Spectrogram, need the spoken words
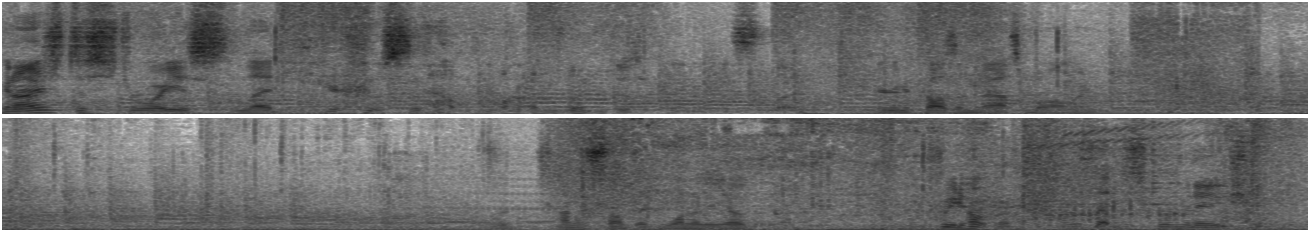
Can I just destroy a sled here so that one of them just the sled? You're gonna cause a mass bombing. It kind of sounds like one or the other. We don't. How is that discrimination?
